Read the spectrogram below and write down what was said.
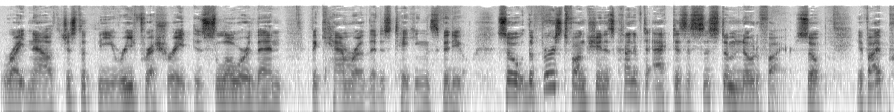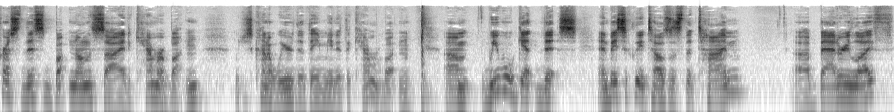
right now. It's just that the refresh rate is slower than the camera that is taking this video. So the first function is kind of to act as a system notifier. So if I press this button on the side, camera button, which is kind of weird that they made it the camera button, um, we will get this. And basically basically it tells us the time, uh, battery life,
